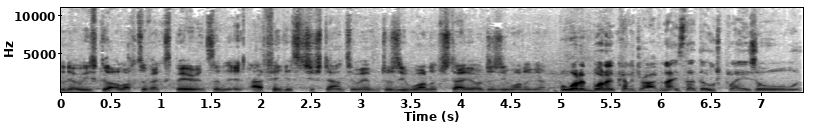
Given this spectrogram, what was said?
you know he's got a lot of experience, and it, I think it's just down to him. Does he want to stay or does he want to go? But what I'm, what I'm kind of driving at is that those players all,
